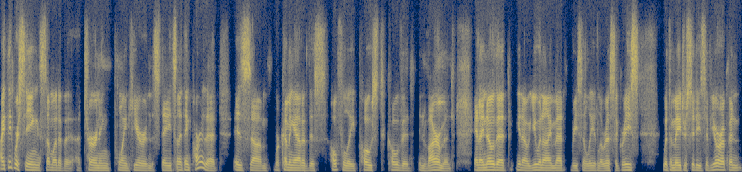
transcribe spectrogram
I think we're seeing somewhat of a, a, turning point here in the States. And I think part of that is um, we're coming out of this hopefully post COVID environment. And I know that, you know, you and I met recently in Larissa, Greece with the major cities of Europe. And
